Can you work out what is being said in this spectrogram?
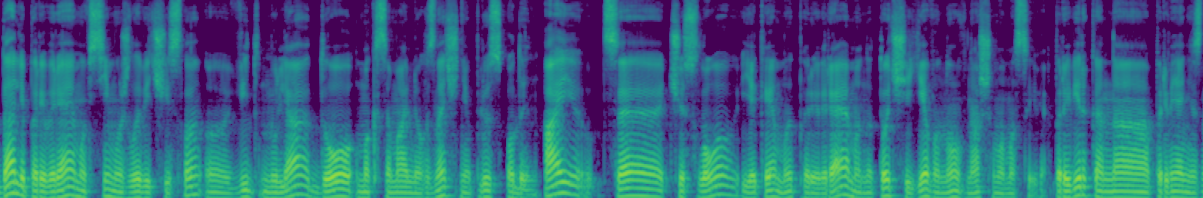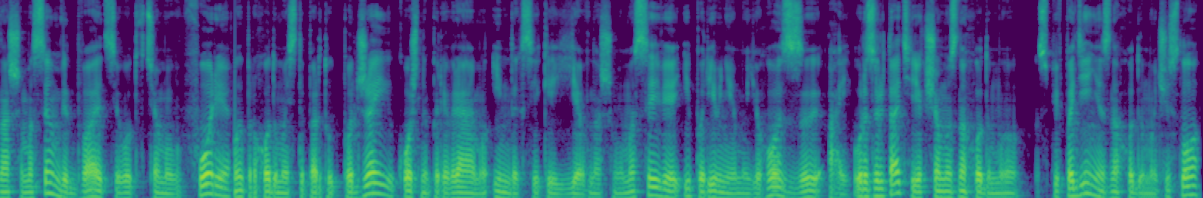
Далі перевіряємо всі можливі числа е, від 0 до максимального значення плюс 1. i – це число, яке ми перевіряємо на то, чи є воно в нашому масиві. Перевірка на порівнянні з нашим масивом відбувається от в цьому форі. Ми проходимось тепер тут по J, кожне перевіряємо індекс, який є в нашому масиві, і порівнюємо його з i. У результаті, якщо ми знаходимо співпадіння, знаходимо число,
